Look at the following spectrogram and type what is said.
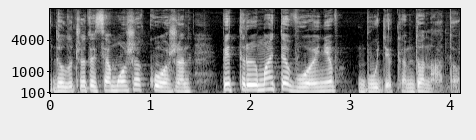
Долучитися може кожен. Підтримайте воїнів будь-яким донатом.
